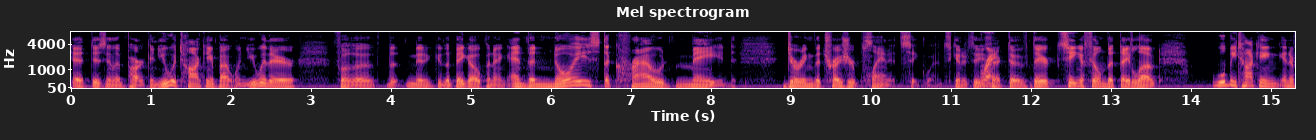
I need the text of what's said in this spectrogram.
at Disneyland Park, and you were talking about when you were there for the, the, the big opening and the noise the crowd made during the Treasure Planet sequence, you know, to the right. effect of they're seeing a film that they loved. We'll be talking in a,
